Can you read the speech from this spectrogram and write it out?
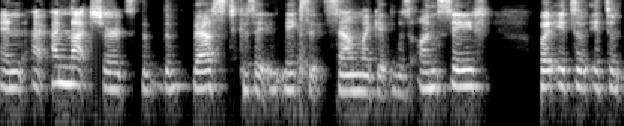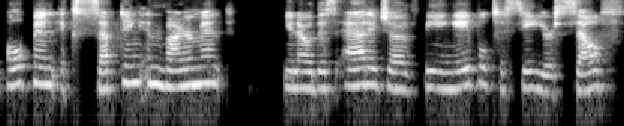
and I, am not sure it's the, the best because it makes it sound like it was unsafe but it's a it's an open accepting environment. You know this adage of being able to see yourself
